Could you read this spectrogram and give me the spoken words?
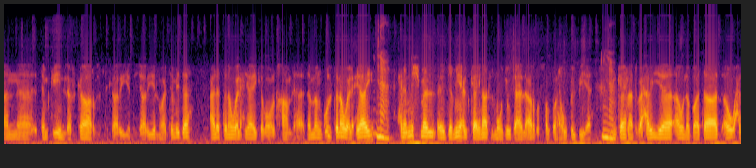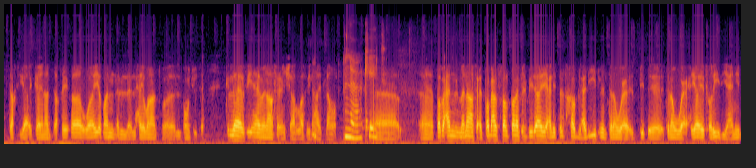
أن تمكين الأفكار الابتكارية التجارية المعتمدة على التنوع الاحيائي كمورد خام لها، لما نقول تنوع الاحيائي نعم إحنا نشمل جميع الكائنات الموجودة على أرض السلطنة أو في البيئة نعم. من كائنات بحرية أو نباتات أو حتى كائنات دقيقة وأيضا الحيوانات الموجودة. كلها فيها منافع إن شاء الله في نهاية الأمر. نعم أكيد. آه آه، طبعا المنافع طبعا السلطنة في البداية يعني تزخر بالعديد من تنوع تنوع احيائي فريد يعني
